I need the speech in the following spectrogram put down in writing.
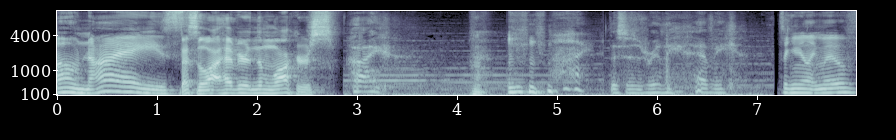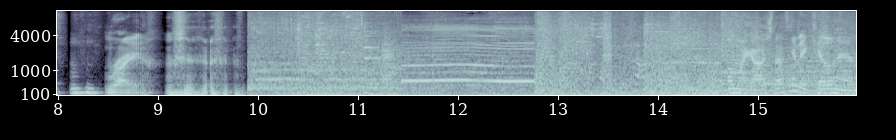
Oh, nice. That's a lot heavier than them lockers. Hi. Hi. This is really heavy. So can you like move? Right. my gosh, that's gonna kill him.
